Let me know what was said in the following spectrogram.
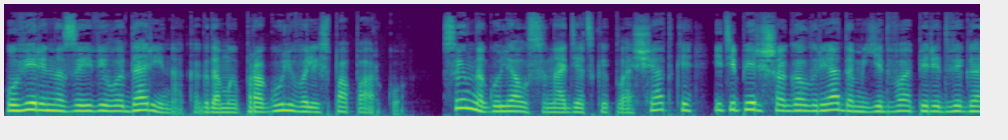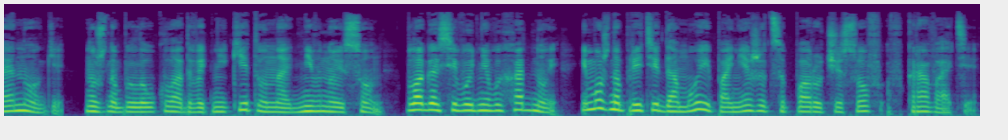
уверенно заявила Дарина, когда мы прогуливались по парку. Сын нагулялся на детской площадке и теперь шагал рядом, едва передвигая ноги. Нужно было укладывать Никиту на дневной сон, благо сегодня выходной, и можно прийти домой и понежиться пару часов в кровати.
